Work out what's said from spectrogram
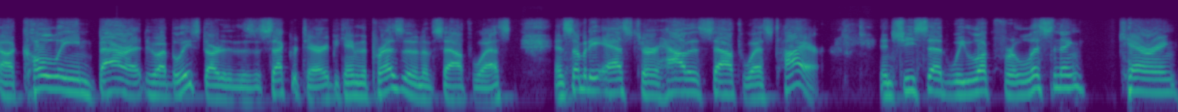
uh, colleen barrett who i believe started as a secretary became the president of southwest and somebody asked her how does southwest hire and she said we look for listening caring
